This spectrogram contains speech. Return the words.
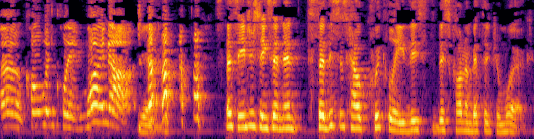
oh, colon clean, why not? yeah. So that's interesting. So, so this is how quickly this, this kind of method can work.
